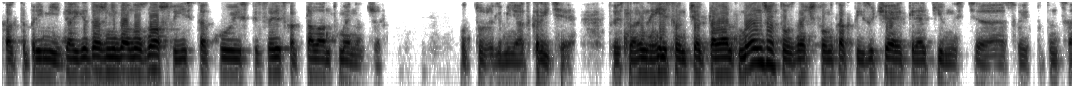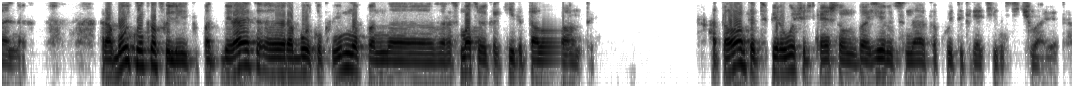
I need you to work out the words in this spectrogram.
как-то применить. Да, я даже недавно узнал, что есть такой специалист, как талант-менеджер. Вот тоже для меня открытие. То есть, наверное, если он человек талант-менеджер, то значит он как-то изучает креативность э, своих потенциальных работников или подбирает э, работников именно по, рассматривая какие-то таланты. А талант это в первую очередь, конечно, он базируется на какой-то креативности человека.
